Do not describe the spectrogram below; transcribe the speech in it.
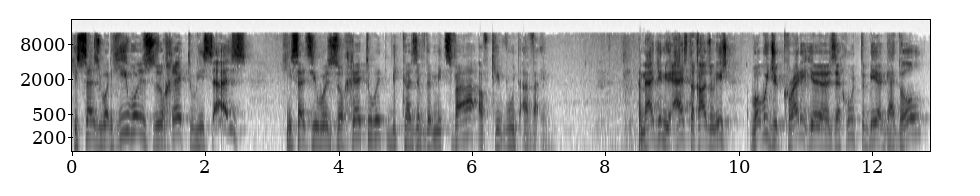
he says what he was zochetu, he says, he says he was zochetu it because of the mitzvah of kivud avaim. Imagine you ask the Chazon Ish, what would you credit your zechut to be a gadol?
